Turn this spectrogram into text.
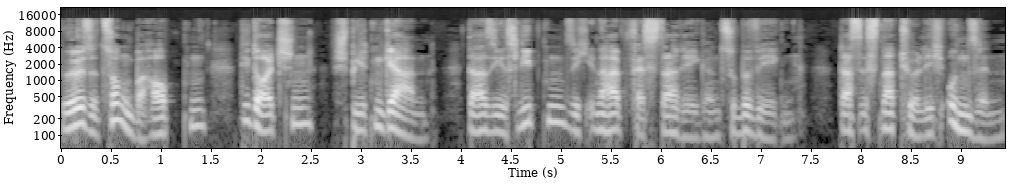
Böse Zungen behaupten, die Deutschen spielten gern, da sie es liebten, sich innerhalb fester Regeln zu bewegen. Das ist natürlich Unsinn.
